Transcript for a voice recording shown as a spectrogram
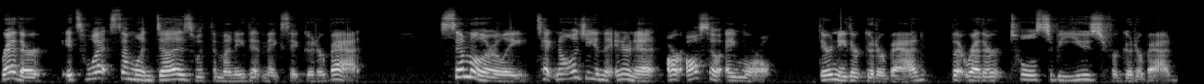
Rather, it's what someone does with the money that makes it good or bad. Similarly, technology and the internet are also amoral. They're neither good or bad, but rather tools to be used for good or bad.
